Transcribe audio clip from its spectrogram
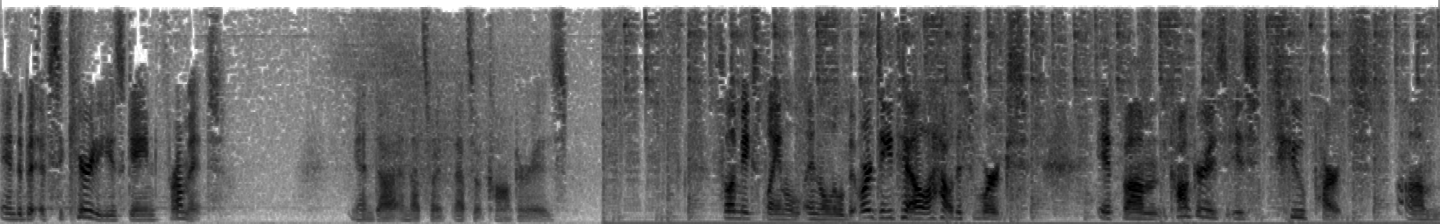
And a bit of security is gained from it. And, uh, and that's what, that's what concr is. So let me explain in a little bit more detail how this works. If um, concr is, is two parts, um,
